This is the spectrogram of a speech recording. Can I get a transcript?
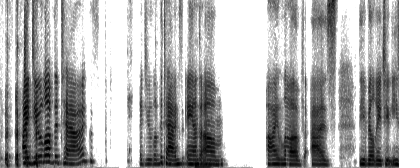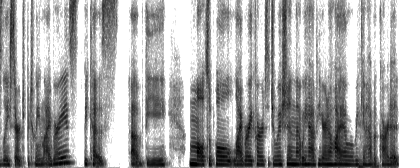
I do love the tags. I do love the tags, and mm-hmm. um, I love as the ability to easily search between libraries because of the multiple library card situation that we have here in Ohio, where we can have a mm-hmm. card at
